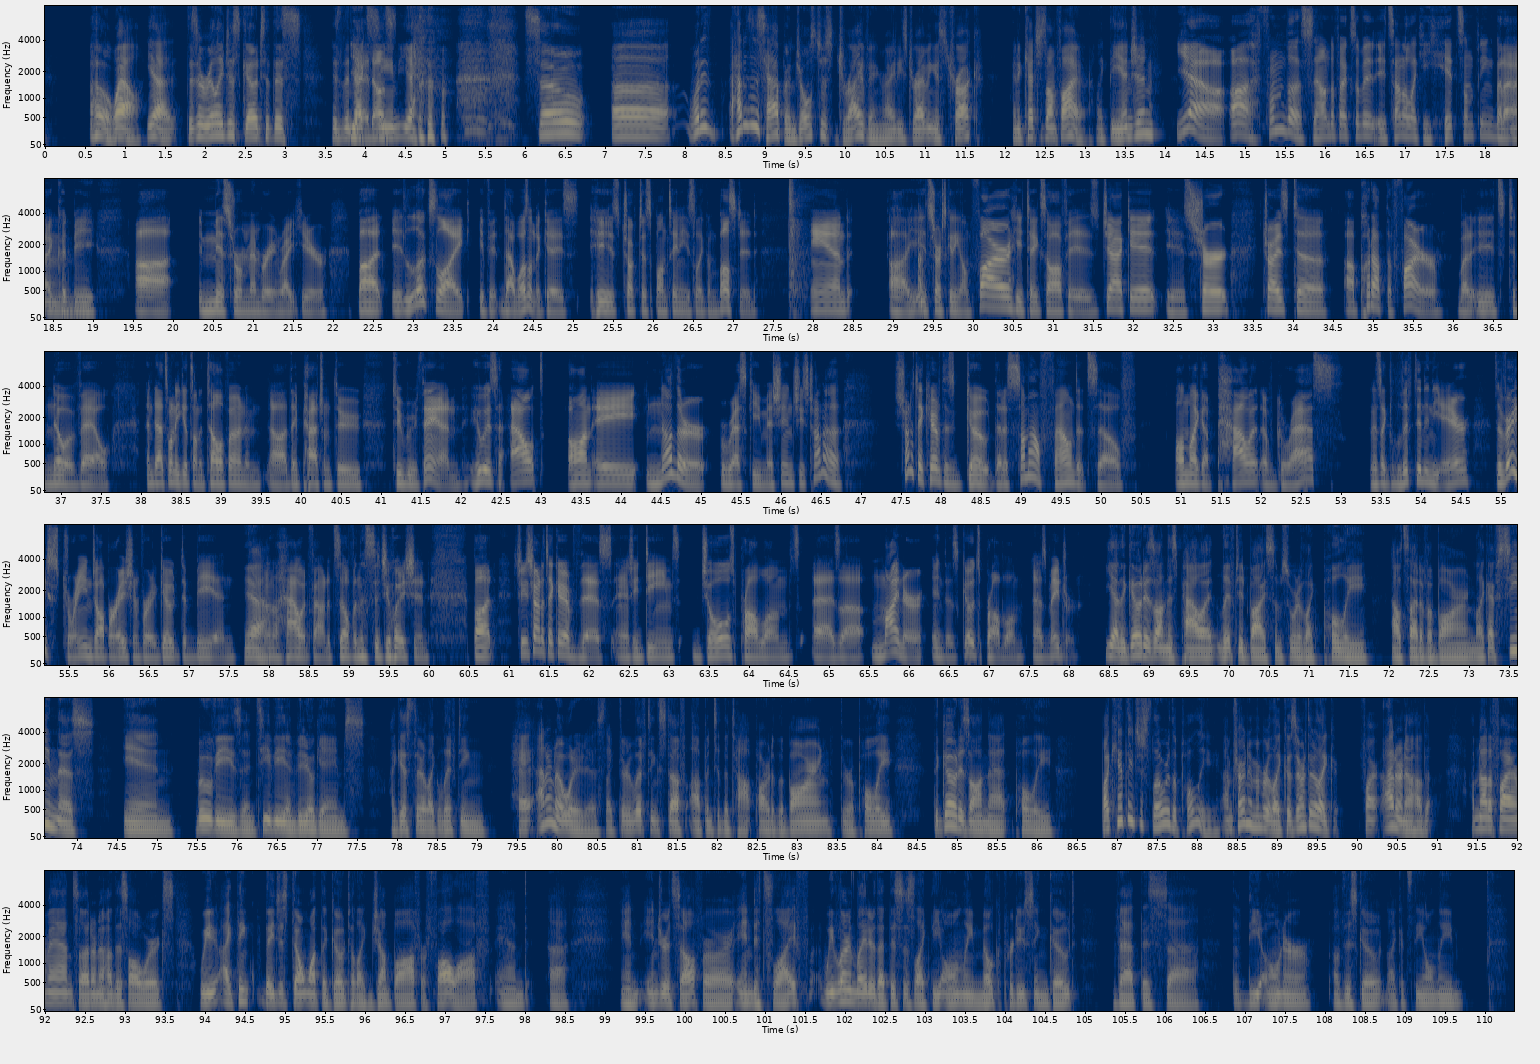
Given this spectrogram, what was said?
Oh wow, yeah. Does it really just go to this? Is the Yeah, next scene? Yeah. so, uh, what is? How does this happen? Joel's just driving, right? He's driving his truck, and it catches on fire, like the engine. Yeah, uh, from the sound effects of it, it sounded like he hit something, but I, I could Hmm. be uh misremembering right here. But it looks like if it that wasn't the case, his truck just spontaneously combusted, and uh, it starts getting on fire. He takes off his jacket, his shirt, tries to uh, put out the fire, but it's to no avail. And that's when he gets on the telephone and uh, they patch him through to Ruth Ann, who is out on a another rescue mission. She's trying to she's trying to take care of this goat that has somehow found itself on like a pallet of grass and it's like lifted in the air. It's a very strange operation for a goat to be in. Yeah. I don't know how it found itself in this situation, but she's trying to take care of this, and she deems Joel's problems as a minor and this goat's problem as major. Yeah, the goat is on this pallet lifted by some sort of like pulley outside of a barn. Like I've seen this in movies and TV and video games. I guess they're like lifting hay. I don't know what it is. Like they're lifting stuff up into the top part of the barn through a pulley. The goat is on that pulley. Why can't they just lower the pulley? I'm trying to remember, like, because aren't there like fire? I don't know how the. I'm not a fireman, so I don't know how this all works. We, I think they just don't want the goat to like jump off or fall off and uh, and injure itself or end its life. We learn later that this is like the only milk producing goat that this uh, the the owner of this goat like it's the only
